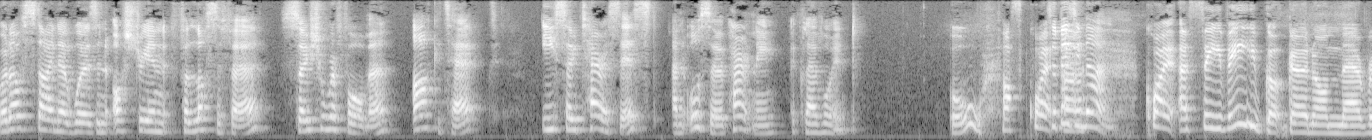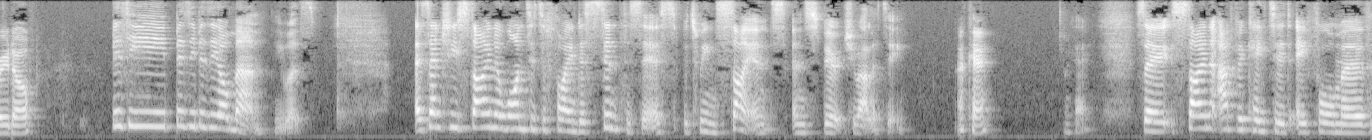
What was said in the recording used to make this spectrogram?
Rudolf Steiner was an Austrian philosopher, social reformer, architect, esotericist, and also apparently a clairvoyant. Oh, that's quite It's a busy a, man. Quite a CV you've got going on there, Rudolf. busy, busy, busy old man he was. Essentially, Steiner wanted to find a synthesis between science and spirituality. Okay. Okay, so Steiner advocated a form of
